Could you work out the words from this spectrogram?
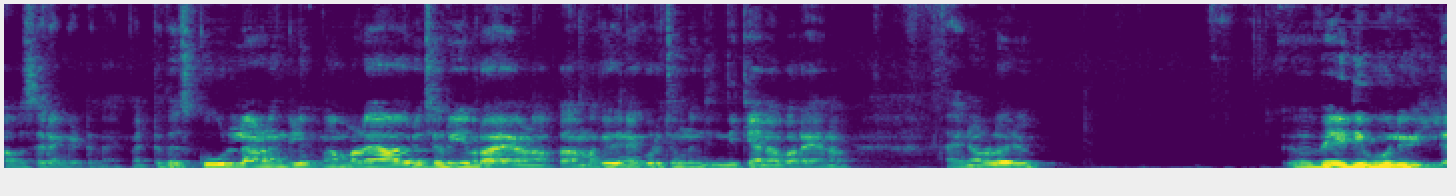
അവസരം കിട്ടുന്നത് മറ്റത് സ്കൂളിലാണെങ്കിലും നമ്മളെ ആ ഒരു ചെറിയ പ്രായമാണ്. അപ്പം നമുക്ക് ഇതിനെക്കുറിച്ചൊന്നും ചിന്തിക്കാനോ പറയാനോ അതിനുള്ളൊരു വേദി പോലും ഇല്ല.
